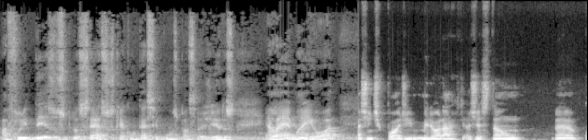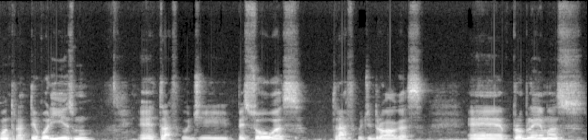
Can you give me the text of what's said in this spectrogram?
a fluidez dos processos que acontecem com os passageiros ela é maior. A gente pode melhorar a gestão é, contra terrorismo, é, tráfico de pessoas, tráfico de drogas, é, problemas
